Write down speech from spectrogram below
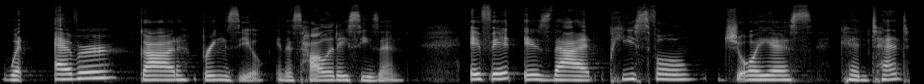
Whatever God brings you in this holiday season, if it is that peaceful, joyous, content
